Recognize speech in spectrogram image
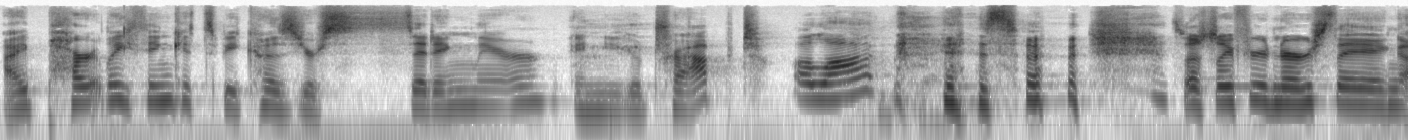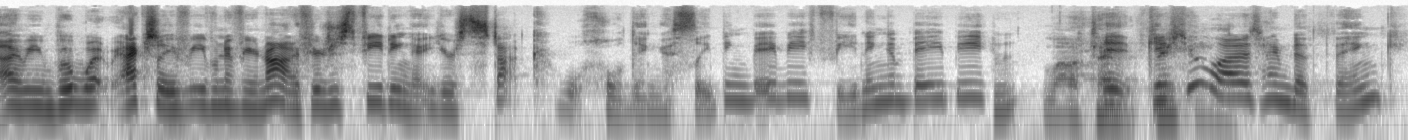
I partly think it's because you're sitting there and you're trapped a lot, So- especially if you're nursing. I mean, but what, actually, if, even if you're not, if you're just feeding it, you're stuck holding a sleeping baby, feeding a baby A lot of time. it gives you a lot of time to think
